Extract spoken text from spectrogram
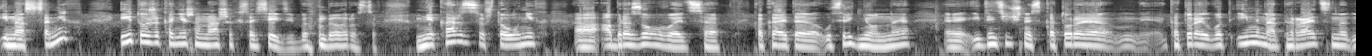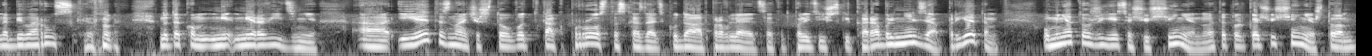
и нас самих, и тоже, конечно, наших соседей, белорусов. Мне кажется, что у них а, образовывается какая-то усредненная э, идентичность, которая, которая вот именно опирается на, на белорусское, на таком мировидении. А, и это значит, что вот так просто сказать, куда отправляется этот политический корабль, нельзя. При этом у меня тоже есть ощущение, но это только ощущение, что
